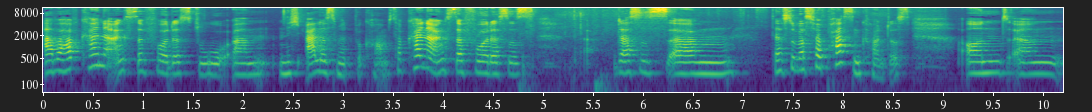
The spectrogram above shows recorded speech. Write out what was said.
Aber hab keine Angst davor, dass du ähm, nicht alles mitbekommst. Hab keine Angst davor, dass es, dass es, ähm, dass du was verpassen könntest. Und ähm,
